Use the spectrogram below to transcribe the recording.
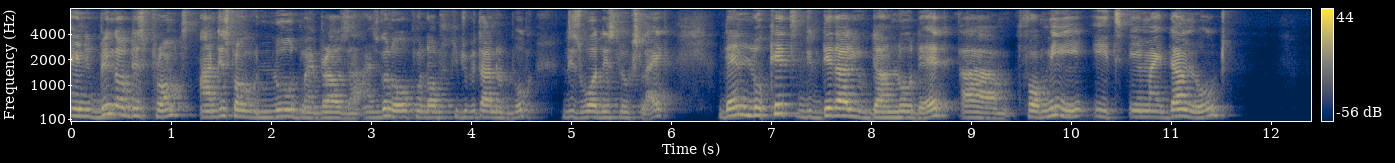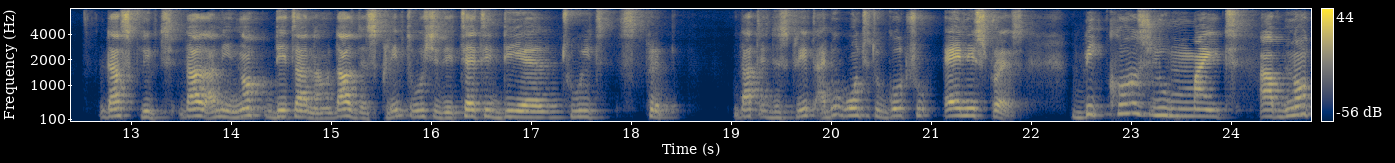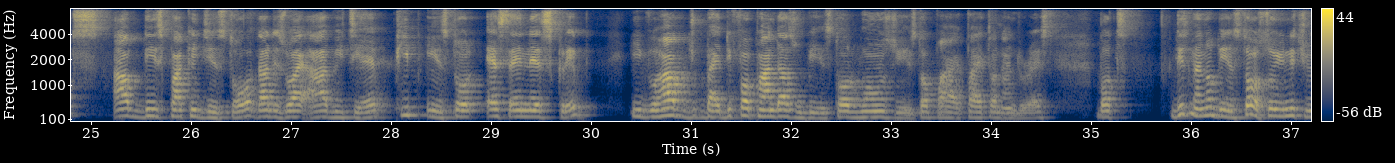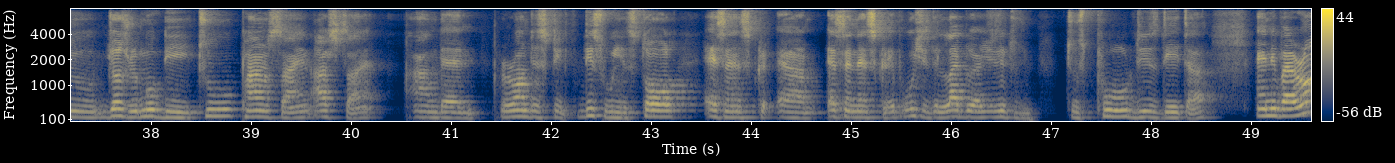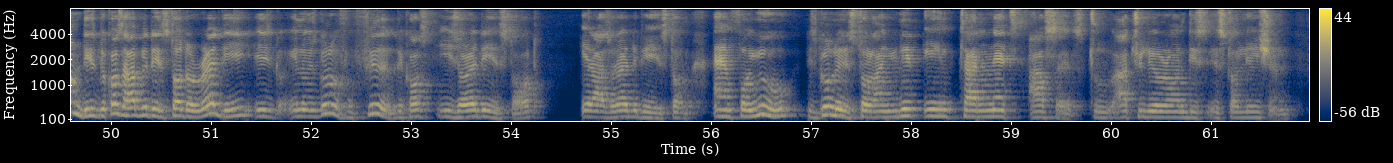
And it bring up this prompt and this prompt will load my browser and it's going to open up Jupyter Notebook. This is what this looks like. Then locate the data you've downloaded. Um, for me, it's in my download. That script, that I mean, not data now, that's the script, which is the 30DL tweet script. That is the script. I don't want you to go through any stress because you might have not have this package installed. That is why I have it here. pip install snscrape. If you have by default pandas will be installed once you install Python and the rest. But this might not be installed, so you need to just remove the two pound sign, hash sign, and then run the script. This will install SNS, um, snscrape, which is the library I'm using to, to pull this data. And if I run this, because I have it installed already, it's, you know, it's going to fulfill because it's already installed. It has already been installed. And for you, it's going to install and you need internet access to actually run this installation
